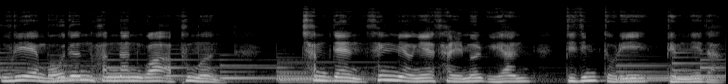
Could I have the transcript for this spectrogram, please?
우리의 모든 환난과 아픔은 참된 생명의 삶을 위한 디딤돌이 됩니다.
